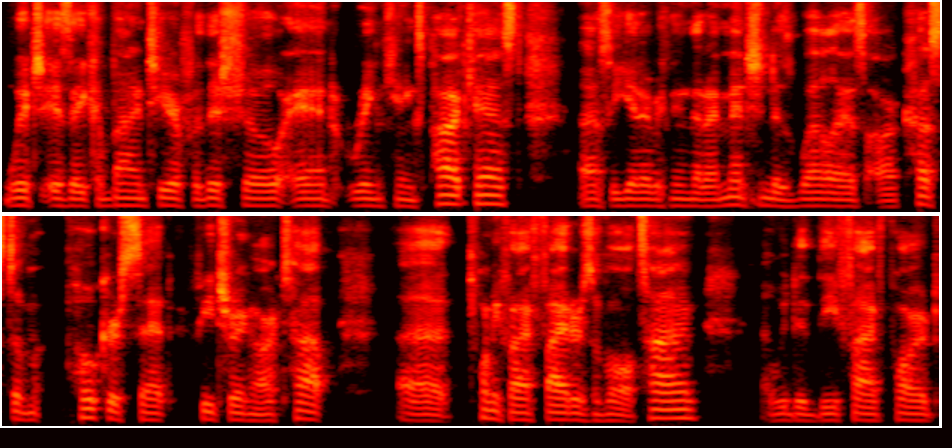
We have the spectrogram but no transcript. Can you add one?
which is a combined tier for this show and Ring Kings podcast. Uh, so you get everything that I mentioned, as well as our custom poker set featuring our top uh, 25 fighters of all time. Uh, we did the five part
